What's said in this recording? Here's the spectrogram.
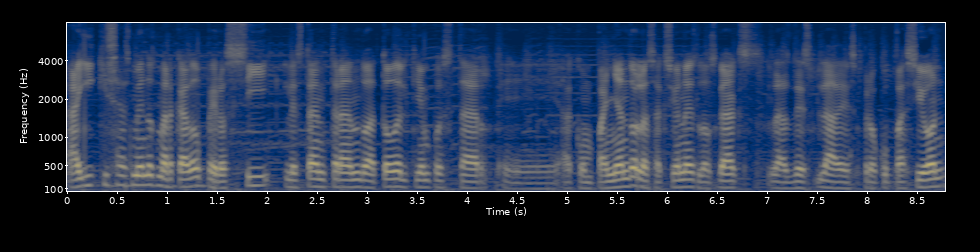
ahí quizás menos marcado, pero sí le está entrando a todo el tiempo estar eh, acompañando las acciones, los gags, las des- la despreocupación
